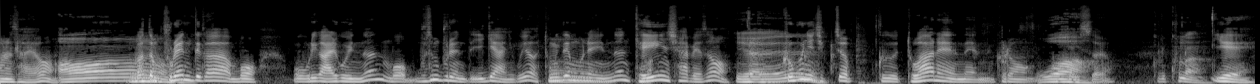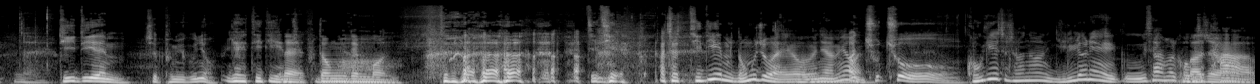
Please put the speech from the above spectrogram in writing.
저는 사요. 어. 어떤 브랜드가 뭐, 뭐 우리가 알고 있는 뭐 무슨 브랜드 이게 아니고요. 동대문에 어. 있는 개인 샵에서 예. 그분이 직접 그 도안해낸 그런. 게 있어요. 그렇구나. 예, DDM 제품이군요. 예, DDM 네, 제품. 동대문. 디디. 아, 저 DDM 너무 좋아해요. 왜냐하면 아, 좋죠. 거기에서 저는 1년에 그 의상을 거기서 맞아요. 다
